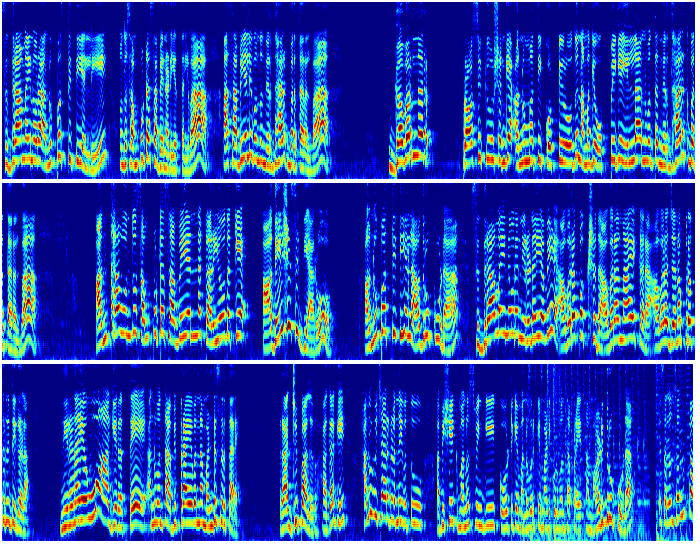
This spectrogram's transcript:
ಸಿದ್ದರಾಮಯ್ಯನವರ ಅನುಪಸ್ಥಿತಿಯಲ್ಲಿ ಒಂದು ಸಂಪುಟ ಸಭೆ ನಡೆಯುತ್ತಲ್ವಾ? ಆ ಸಭೆಯಲ್ಲಿ ಒಂದು ನಿರ್ಧಾರಕ್ಕೆ ಬರ್ತಾರಲ್ವಾ? ಗವರ್ನರ್ ಪ್ರಾಸಿಕ್ಯೂಷನ್ಗೆ ಅನುಮತಿ ಕೊಟ್ಟಿರೋದು ನಮಗೆ ಒಪ್ಪಿಗೆ ಇಲ್ಲ ಅನ್ನುವಂಥ ನಿರ್ಧಾರಕ್ಕೆ ಬರ್ತಾರಲ್ವಾ? ಅಂತಹ ಒಂದು ಸಂಪುಟ ಸಭೆಯನ್ನು ಕರೆಯೋದಕ್ಕೆ ಆದೇಶಿಸಿದ್ಯಾರು? ಅನುಪಸ್ಥಿತಿಯಲ್ಲಾದರೂ ಕೂಡ ಸಿದ್ದರಾಮಯ್ಯನವರ ನಿರ್ಣಯವೇ ಅವರ ಪಕ್ಷದ, ಅವರ ನಾಯಕರ, ಅವರ ಜನಪ್ರತಿನಿಧಿಗಳ ನಿರ್ಣಯವೂ ಆಗಿರುತ್ತೆ ಅನ್ನುವಂಥ ಅಭಿಪ್ರಾಯವನ್ನು ಮಂಡಿಸಿರ್ತಾರೆ ರಾಜ್ಯಪಾಲರು. ಹಾಗಾಗಿ ಹಲವು ವಿಚಾರಗಳನ್ನು ಇವತ್ತು ಅಭಿಷೇಕ್ ಮನುಸ್ವಿಂಗಿ ಕೋರ್ಟ್ಗೆ ಮನವರಿಕೆ ಮಾಡಿಕೊಡುವಂಥ ಪ್ರಯತ್ನ ಮಾಡಿದರೂ ಕೂಡ ಸಲೊಂದು ಸ್ವಲ್ಪ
